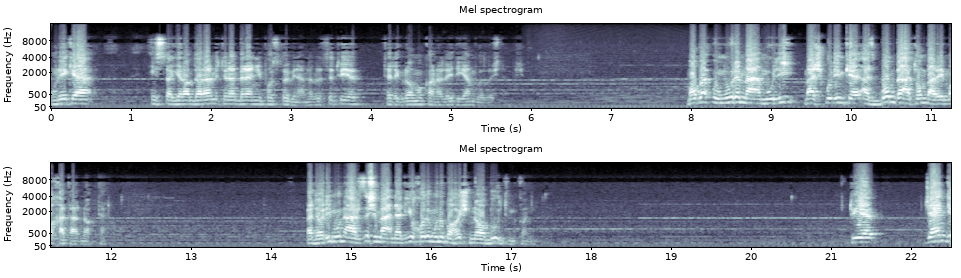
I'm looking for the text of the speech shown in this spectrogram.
اونی که اینستاگرام دارن می‌تونن برن این پست ببینن. البته توی تلگرام و کانال دیگه هم گذاشته میشه ما به امور معمولی مشغولیم که از بمب اتم برای ما خطرناکتر. و داریم اون ارزش معنوی خودمون رو باهاش نابود می‌کنیم. توی جنگ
